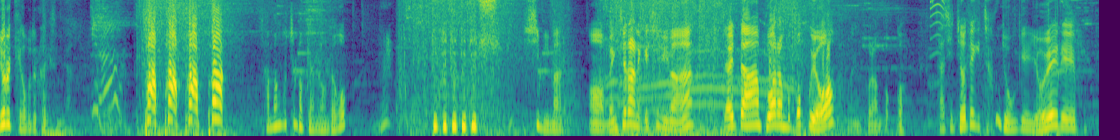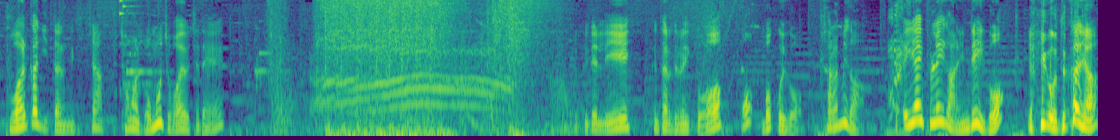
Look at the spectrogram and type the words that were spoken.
요렇게 가보도록 하겠습니다. 팍! 팍! 팍! 팍! 49,000밖에 안 나온다고? 두두두두두 12만. 어, 맹철하니까 12만. 자, 일단 부활 한번 뽑고요. 어, 부활 한번 뽑고. 사실 저 덱이 참 좋은 게 여엘에 부- 부활까지 있다는 게 진짜 정말 너무 좋아요, 저 덱. 비델리 근타로 들어있고. 어? 먹고 이거. 사람이가. AI 플레이가 아닌데 이거? 야 이거 어떡하냐?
